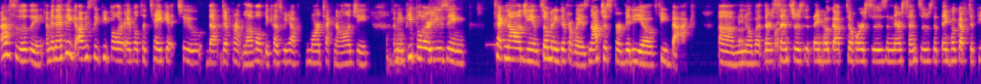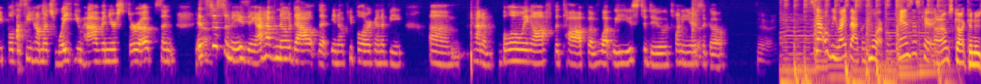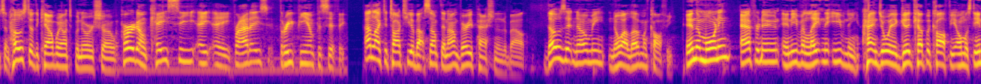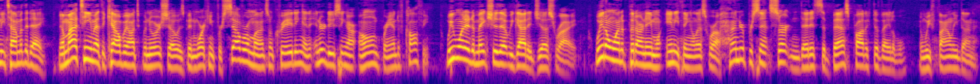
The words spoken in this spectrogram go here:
Absolutely. I mean, I think obviously people are able to take it to that different level because we have more technology. I mean, mm-hmm. people are using technology in so many different ways, not just for video feedback, um, you know, but there's sensors that they hook up to horses and there's sensors that they hook up to people to see how much weight you have in your stirrups. And Yeah. it's just amazing. I have no doubt that, you know, people are going to be um, kind of blowing off the top of what we used to do 20 years Yeah. ago. yeah. Scott will be right back with more from Kansas Carradine. Hi, I'm Scott Knudsen, host of the Cowboy Entrepreneur Show, heard on KCAA Fridays, 3 p.m. Pacific. I'd like to talk to you about something I'm very passionate about. Those that know me know I love my coffee. In the morning, afternoon, and even late in the evening, I enjoy a good cup of coffee almost any time of the day. Now, my team at the Cowboy Entrepreneur Show has been working for several months on creating and introducing our own brand of coffee. We wanted to make sure that we got it just right. We don't want to put our name on anything unless we're 100% certain that it's the best product available, and we've finally done it.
